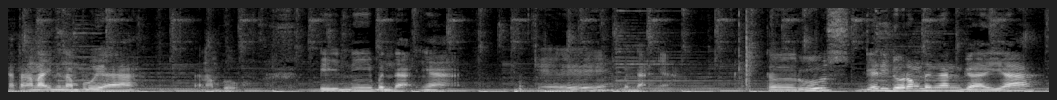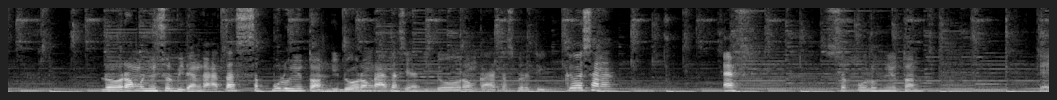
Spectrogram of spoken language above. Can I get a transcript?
Katakanlah ini 60 ya. 60. Nah, ini bendanya. Oke, bendanya. Terus dia didorong dengan gaya dorong menyusur bidang ke atas 10 newton didorong ke atas ya didorong ke atas berarti ke sana F 10 newton oke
